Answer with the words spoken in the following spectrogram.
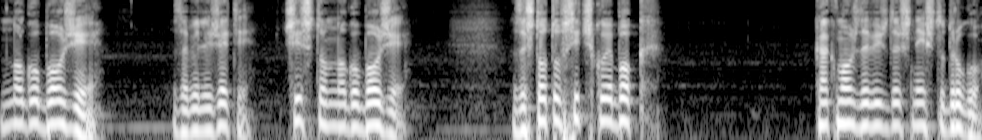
многобожие. Забележете, чисто многобожие. Защото всичко е Бог. Как можеш да виждаш нещо друго?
